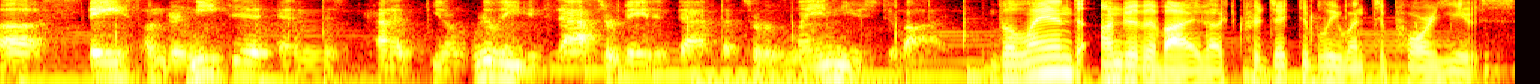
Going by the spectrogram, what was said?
uh, space underneath it and this kind of you know really exacerbated that that sort of land use divide. The land under the viaduct predictably went to poor use.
